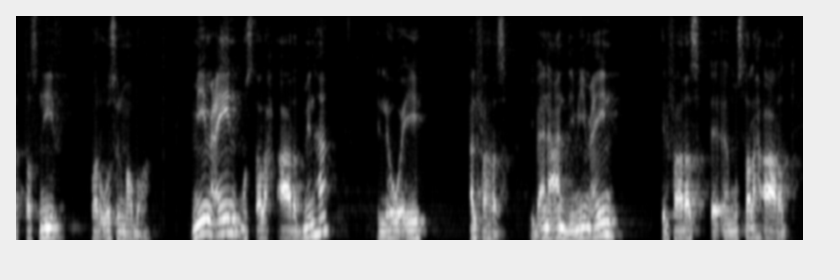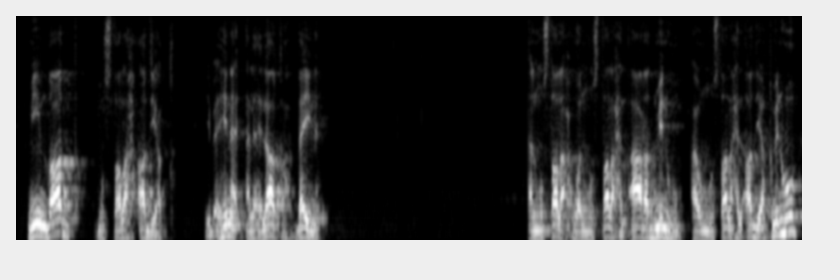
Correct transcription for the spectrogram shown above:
التصنيف ورؤوس الموضوعات. ميم عين مصطلح أعرض منها اللي هو إيه؟ الفهرسة. يبقى أنا عندي ميم عين الفهرسة مصطلح أعرض. ميم ضاد مصطلح أضيق. يبقى هنا العلاقة بين المصطلح والمصطلح الأعرض منه أو المصطلح الأضيق منه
